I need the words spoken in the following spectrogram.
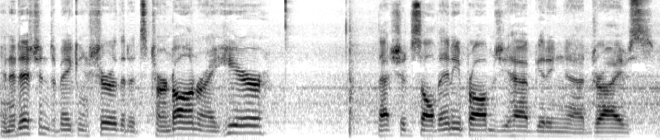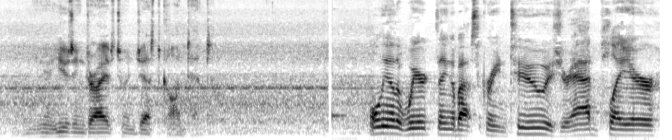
In addition to making sure that it's turned on right here, that should solve any problems you have getting uh, drives, using drives to ingest content. Only other weird thing about screen 2 is your ad player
